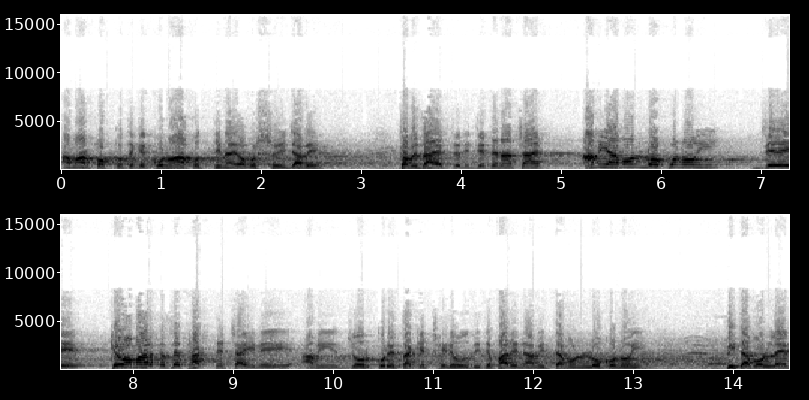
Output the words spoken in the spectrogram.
আমার পক্ষ থেকে কোনো আপত্তি নাই, অবশ্যই যাবে। তবে জায়েদ যদি যেতে না চায়, আমি এমন লোক নই যে কেউ আমার কাছে থাকতে চাইলে আমি জোর করে তাকে ঠেলেও দিতে পারি না, আমি তেমন লোক নই। পিতা বললেন,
